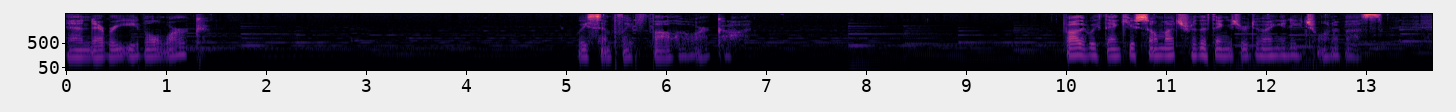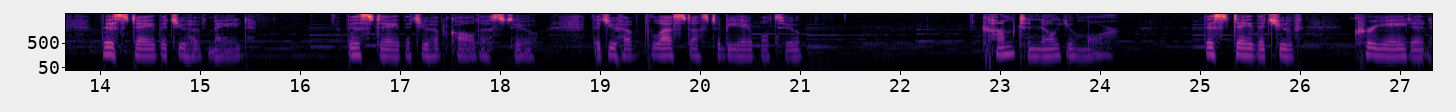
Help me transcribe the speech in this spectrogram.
and every evil work. We simply follow our God. Father, we thank you so much for the things you're doing in each one of us. This day that you have made, this day that you have called us to, that you have blessed us to be able to come to know you more. This day that you've created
